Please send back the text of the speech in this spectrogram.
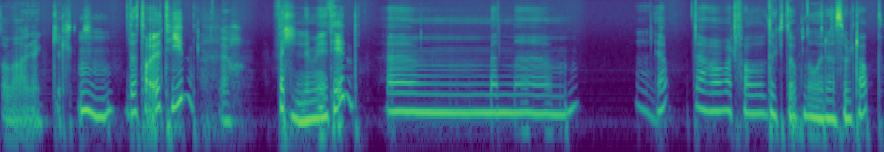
til hver enkelt. Mm. Det tar jo tid. Ja. Veldig mye tid. Um, men um, ja, det har i hvert fall dukket opp noe resultat,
